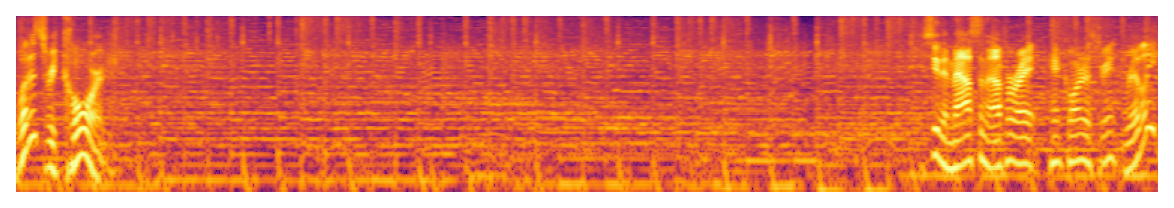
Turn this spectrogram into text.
What is record? You see the mouse in the upper right hand corner of the screen? Really?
